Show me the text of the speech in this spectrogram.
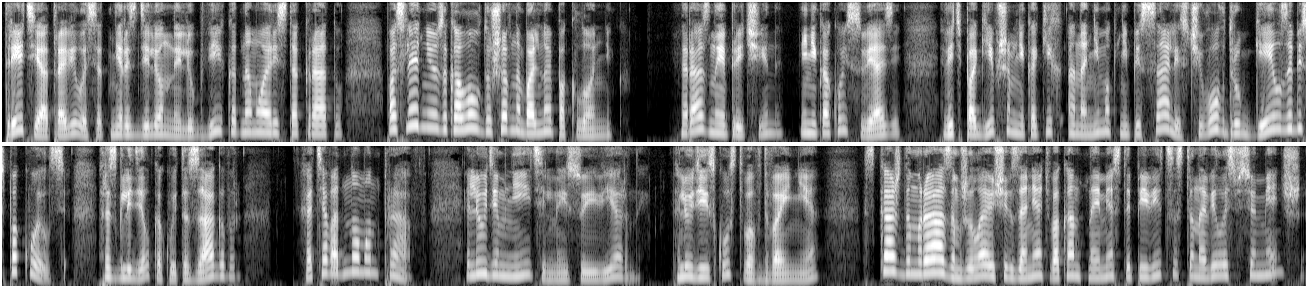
третья отравилась от неразделенной любви к одному аристократу, последнюю заколол душевно больной поклонник. Разные причины и никакой связи, ведь погибшим никаких анонимок не писали, с чего вдруг Гейл забеспокоился, разглядел какой-то заговор. Хотя в одном он прав. Люди мнительны и суеверны. Люди искусства вдвойне. С каждым разом желающих занять вакантное место певицы становилось все меньше.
